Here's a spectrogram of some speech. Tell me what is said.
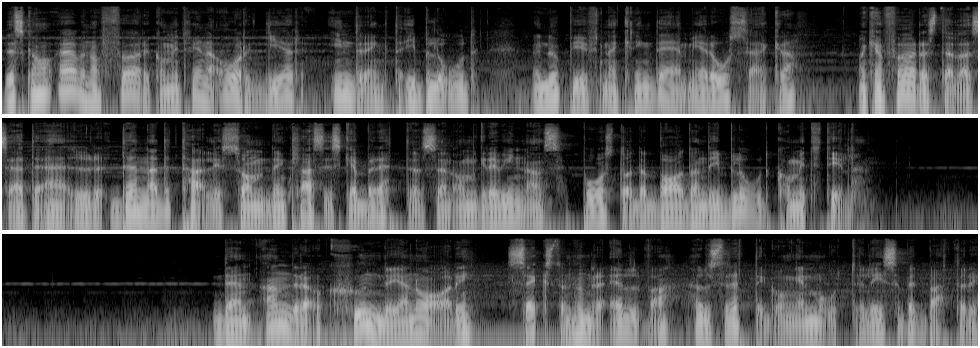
Det ska även ha förekommit rena orgier indränkta i blod, men uppgifterna kring det är mer osäkra. Man kan föreställa sig att det är ur denna detalj som den klassiska berättelsen om grevinnans påstådda badande i blod kommit till. Den 2 och 7 januari 1611 hölls rättegången mot Elizabeth Bathory.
